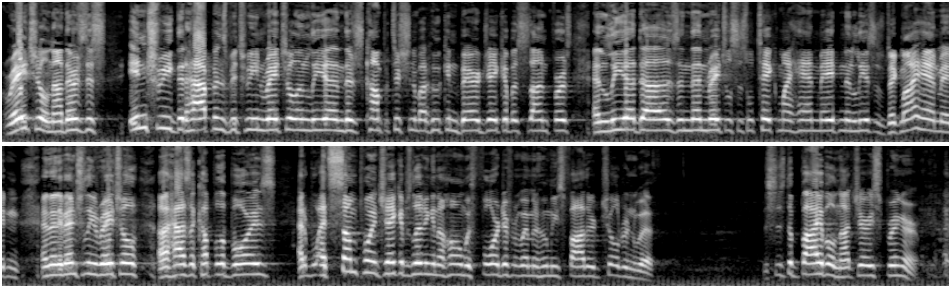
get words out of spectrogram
Rachel. Now there's this intrigue that happens between Rachel and Leah, and there's competition about who can bear Jacob a son first, and Leah does, and then Rachel says, Well, take my handmaiden, and Leah says, Take my handmaiden. And then eventually Rachel uh, has a couple of boys. At, at some point, Jacob's living in a home with four different women whom he's fathered children with. This is the Bible, not Jerry Springer.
